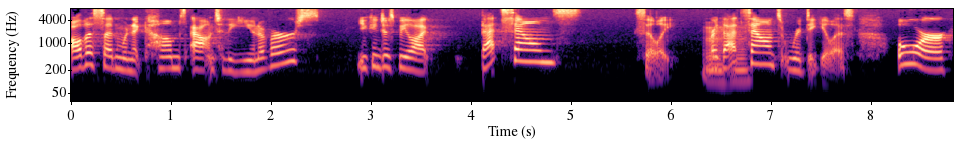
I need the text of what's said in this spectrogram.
All of a sudden, when it comes out into the universe, you can just be like, that sounds silly, or that mm-hmm. sounds ridiculous. Or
